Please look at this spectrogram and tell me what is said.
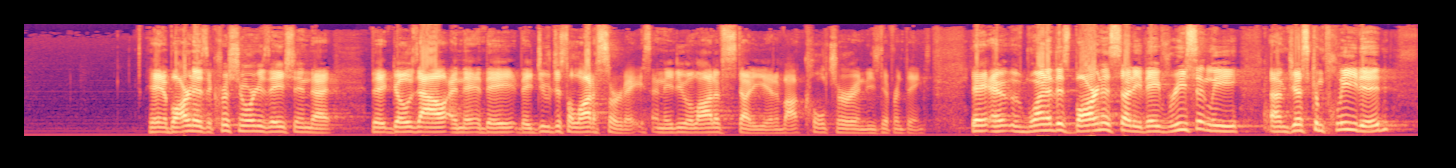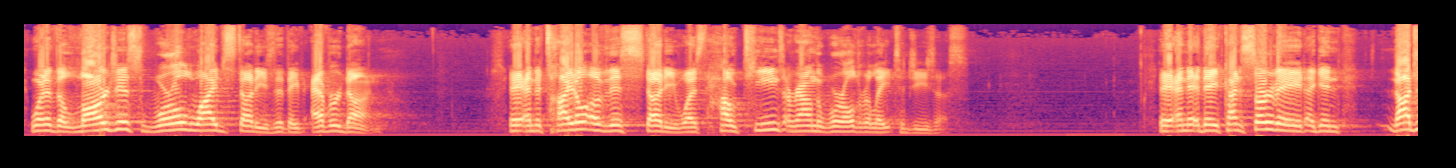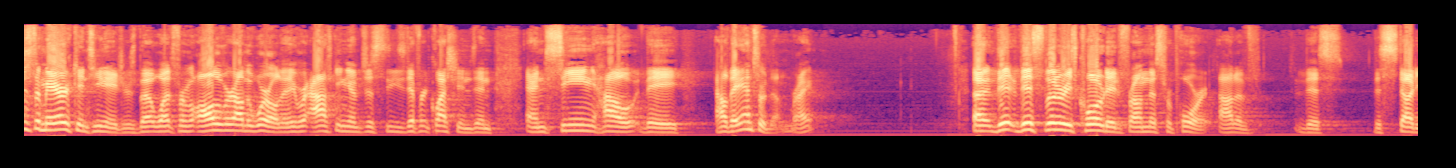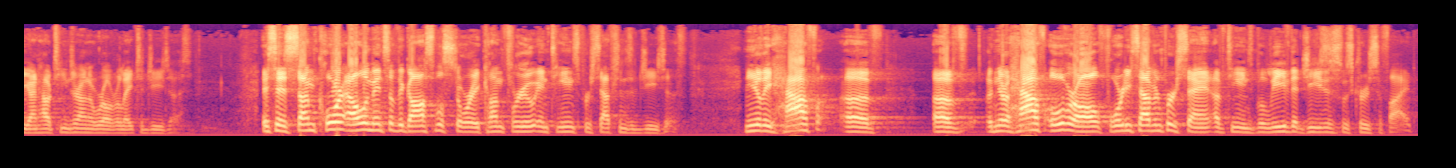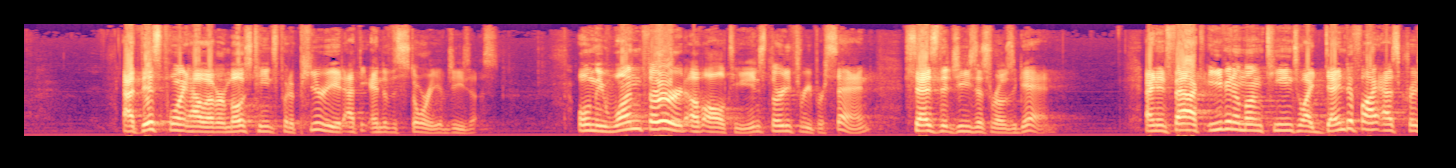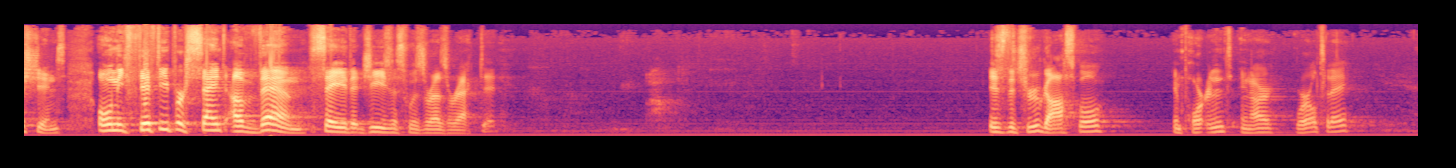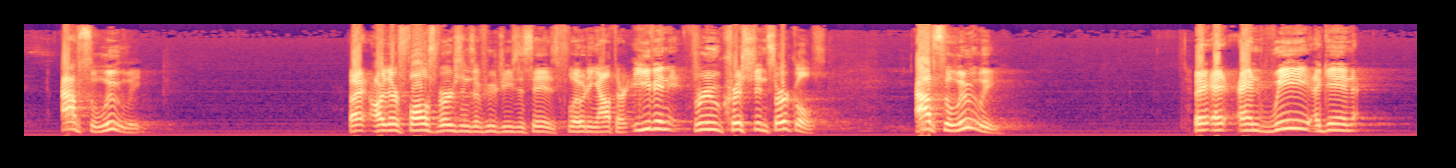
Okay, and Barna is a Christian organization that that goes out and they, they, they do just a lot of surveys and they do a lot of study and about culture and these different things. Okay, and one of this Barna study, they've recently um, just completed one of the largest worldwide studies that they've ever done. Okay, and the title of this study was How Teens Around the World Relate to Jesus. And they kind of surveyed, again, not just American teenagers, but what from all around the world. And they were asking them just these different questions and, and seeing how they, how they answered them, right? Uh, th- this literally is quoted from this report out of this, this study on how teens around the world relate to Jesus. It says some core elements of the gospel story come through in teens' perceptions of Jesus. Nearly half of, of nearly half overall, 47% of teens believe that Jesus was crucified. At this point, however, most teens put a period at the end of the story of Jesus. Only one third of all teens, 33%, says that Jesus rose again. And in fact, even among teens who identify as Christians, only 50% of them say that Jesus was resurrected. Is the true gospel important in our world today? Absolutely. Right? Are there false versions of who Jesus is floating out there, even through Christian circles? Absolutely. And we, again,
